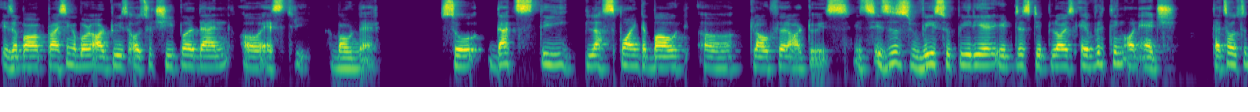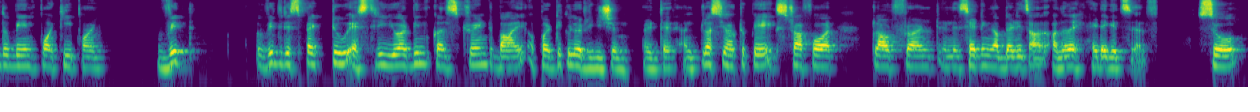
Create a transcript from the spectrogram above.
is about pricing about r2 is also cheaper than uh, s3 about there so that's the plus point about uh, Cloudflare R2 is. It's, it's just way superior. It just deploys everything on edge. That's also the main point, key point. With with respect to S3, you are being constrained by a particular region right there. And plus you have to pay extra for CloudFront and the setting up that is another headache itself. So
